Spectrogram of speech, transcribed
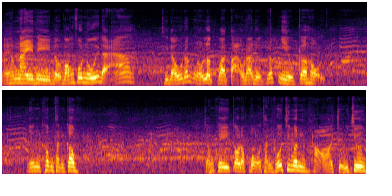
Ngày hôm nay thì đội bóng phố núi đã thi đấu rất nỗ lực và tạo ra được rất nhiều cơ hội, nhưng không thành công. Trong khi câu lạc bộ Thành phố Hồ Chí Minh, họ chủ trương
